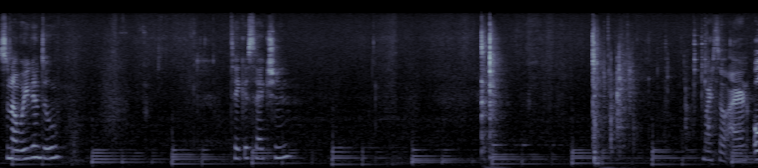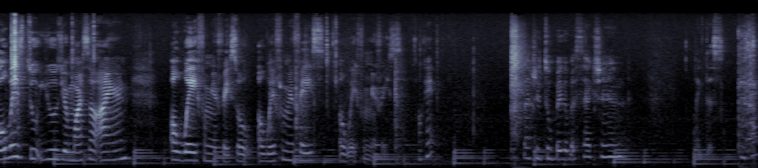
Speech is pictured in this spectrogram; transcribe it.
So now what you're gonna do, take a section. Marcel iron. Always do use your Marcel iron away from your face. So away from your face, away from your face. Okay? It's actually too big of a section. Like this. Okay?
